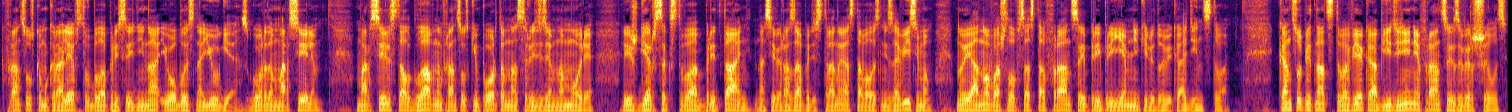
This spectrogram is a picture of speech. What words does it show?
К французскому королевству была присоединена и область на юге, с городом Марселем. Марсель стал главным французским портом на Средиземном море. Лишь герцогство Британь на северо-западе страны оставалось независимым, но и оно вошло в состав Франции при преемнике Людовика XI. К концу 15 века объединение Франции завершилось.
